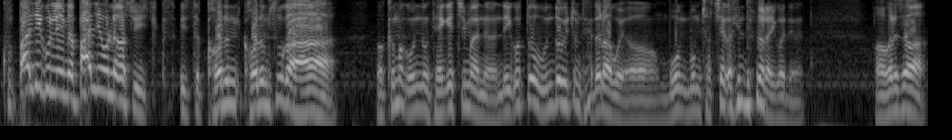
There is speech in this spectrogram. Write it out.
구- 빨리 굴리면 빨리 올라갈 수 있, 있어 걸음 걸음 수가. 어, 그만큼 운동 되겠지만은. 근데 이것도 운동이 좀 되더라고요. 몸, 몸 자체가 힘들더라 이거는. 어 그래서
